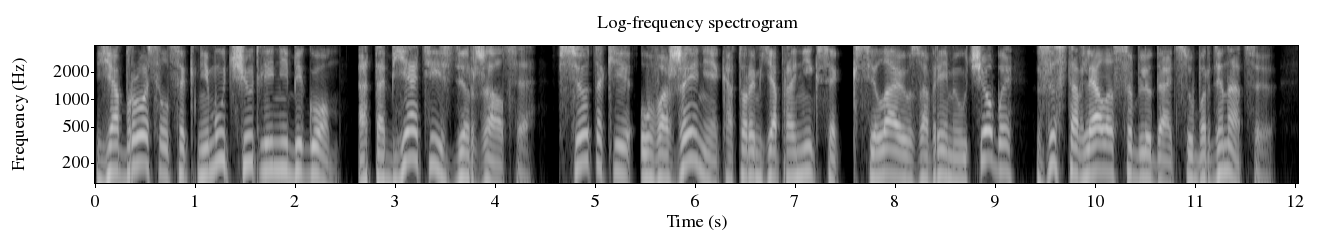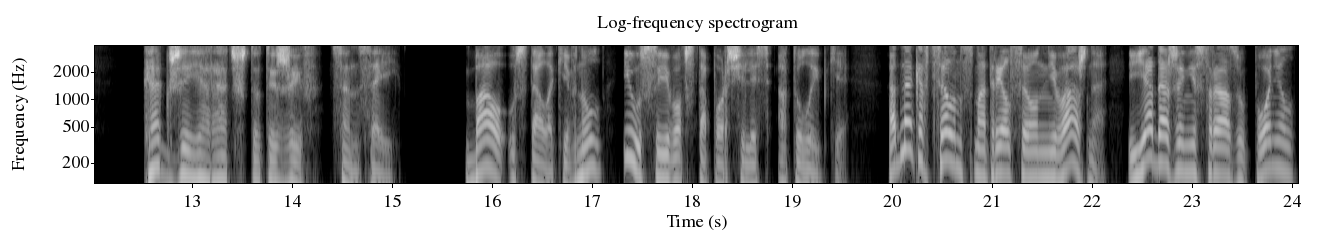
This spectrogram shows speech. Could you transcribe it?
Я бросился к нему чуть ли не бегом. От объятий сдержался. Все-таки уважение, которым я проникся к Силаю за время учебы, заставляло соблюдать субординацию. «Как же я рад, что ты жив, сенсей!» Бао устало кивнул, и усы его встопорщились от улыбки. Однако в целом смотрелся он неважно, и я даже не сразу понял,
